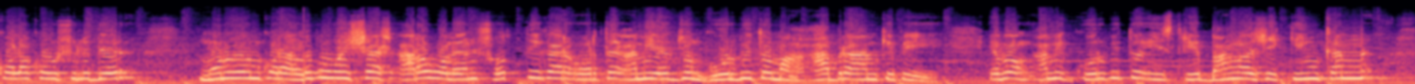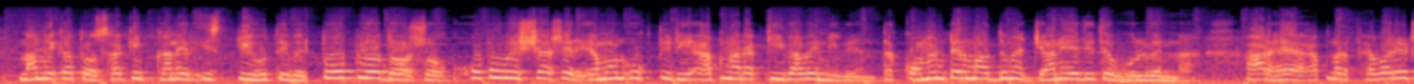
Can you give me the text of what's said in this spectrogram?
কলাকৌশলীদের মনোনয়ন করা হয়। অপু বিশ্বাস আরও বলেন, সত্যিকার অর্থে আমি একজন গর্বিত মা, আব্রাহামকে পেয়ে। এবং আমি গর্বিত স্ত্রী, বাংলাদেশে কিং খান নামে খ্যাত সাকিব খানের স্ত্রী হতে পেরে। তো প্রিয় দর্শক, অপু বিশ্বাসের এমন উক্তিটি আপনারা কীভাবে নেবেন তা কমেন্টের মাধ্যমে জানিয়ে দিতে ভুলবেন না। আর হ্যাঁ আপনার ফেভারিট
